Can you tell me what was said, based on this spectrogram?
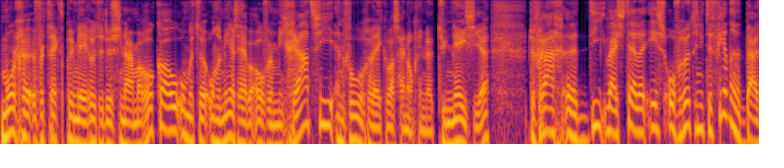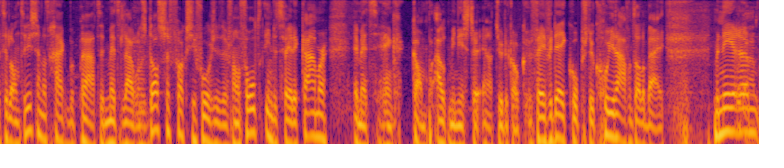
Morgen vertrekt premier Rutte dus naar Marokko... om het onder meer te hebben over migratie. En vorige week was hij nog in Tunesië. De vraag uh, die wij stellen is of Rutte niet te veel in het buitenland is. En dat ga ik bepraten met Laurens Dassen, fractievoorzitter van Volt... in de Tweede Kamer. En met Henk Kamp, oud-minister en natuurlijk ook VVD-kopstuk. Goedenavond allebei. Meneer... Um,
